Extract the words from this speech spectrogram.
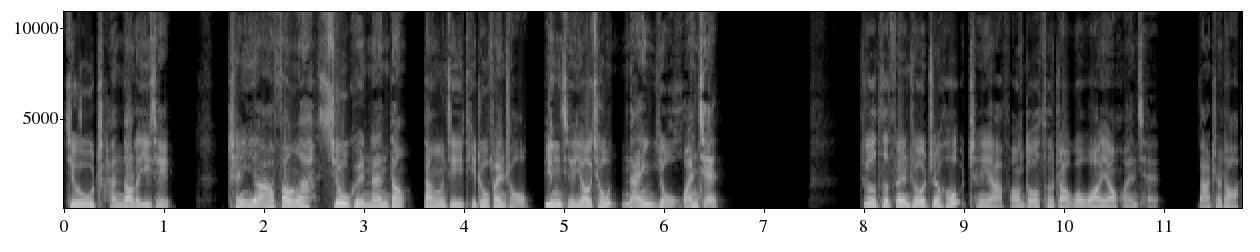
纠缠到了一起。陈亚芳啊，羞愧难当，当即提出分手，并且要求男友还钱。这次分手之后，陈亚芳多次找过王阳还钱，哪知道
